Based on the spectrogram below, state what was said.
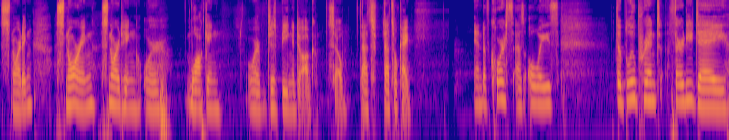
snorting, snoring, snorting, or walking, or just being a dog. So that's that's okay. And of course, as always, the Blueprint 30 day,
